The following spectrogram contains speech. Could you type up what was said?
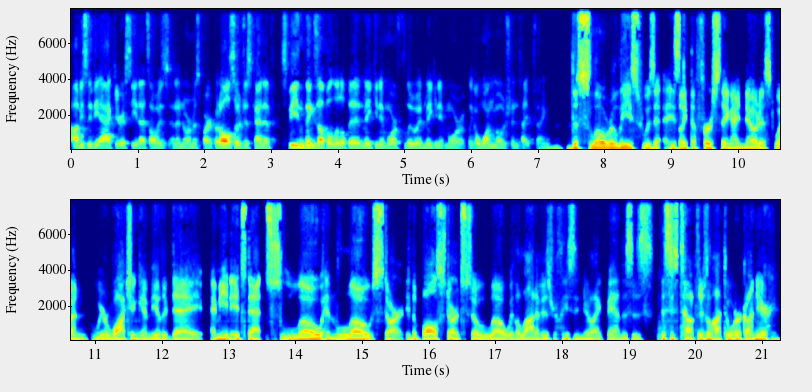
obviously the accuracy. That's always an enormous part, but also just kind of speeding things up a little bit, making it more fluid, making it more like a one motion type thing. The slow release was is like the first thing I noticed when we were watching him the other day. I mean, it's that slow and low start. The ball starts so low with a lot of his releases, and you're like, man, this is this is tough. There's a lot to work on here.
